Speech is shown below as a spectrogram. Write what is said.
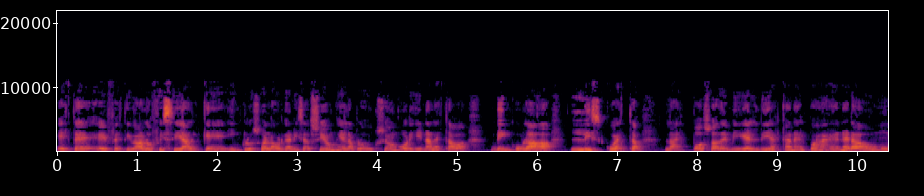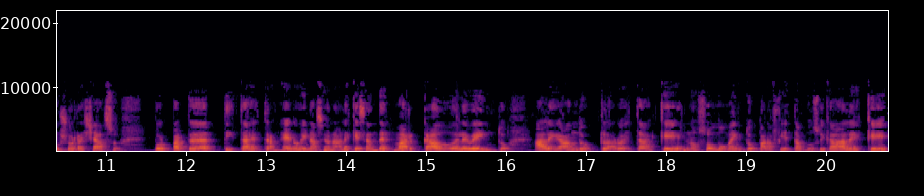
Este eh, festival oficial que incluso en la organización y en la producción original estaba vinculada Liz Cuesta, la esposa de Miguel Díaz Canel, pues ha generado mucho rechazo por parte de artistas extranjeros y nacionales que se han desmarcado del evento, alegando, claro está, que no son momentos para fiestas musicales, que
